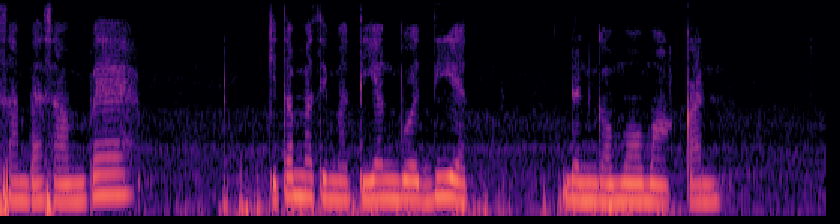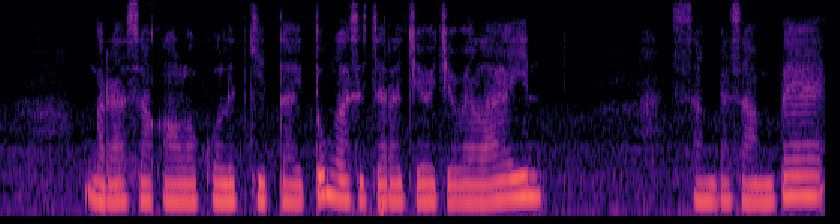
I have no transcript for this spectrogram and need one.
Sampai-sampai kita mati-matian buat diet dan gak mau makan. Ngerasa kalau kulit kita itu gak secara cewek-cewek lain. Sampai-sampai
